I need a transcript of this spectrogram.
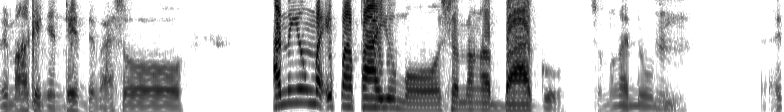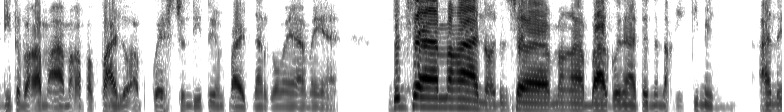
May mga ganyan din, 'di ba? So ano yung maipapayo mo sa mga bago, sa mga newbie? Mm. Eh, dito baka ma- makapag-follow up question dito yung partner ko maya-maya. Doon sa mga ano, doon sa mga bago natin na nakikinig, ano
